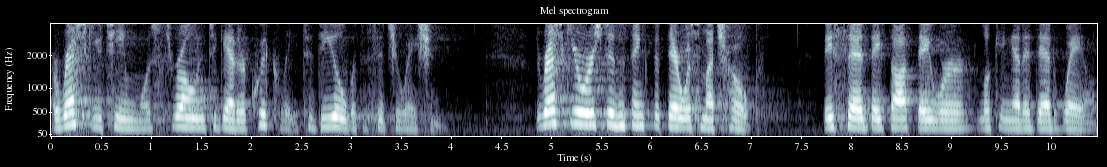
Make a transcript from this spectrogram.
A rescue team was thrown together quickly to deal with the situation. The rescuers didn't think that there was much hope. They said they thought they were looking at a dead whale.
